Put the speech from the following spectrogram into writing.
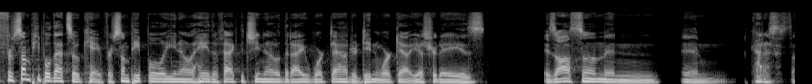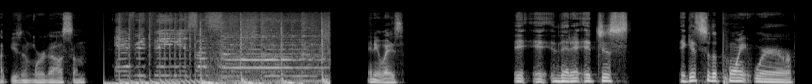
for some people that's okay. For some people, you know, hey, the fact that you know that I worked out or didn't work out yesterday is is awesome, and and gotta stop using the word awesome. Everything is anyways, it, it, that it, it just it gets to the point where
